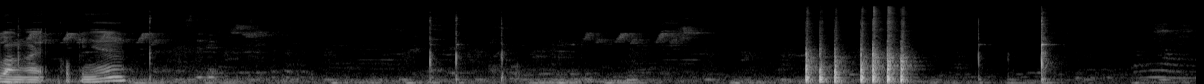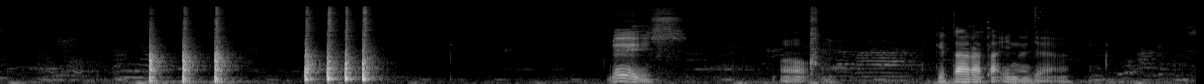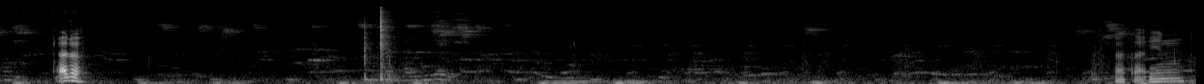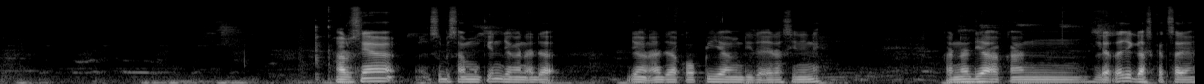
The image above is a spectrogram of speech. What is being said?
tuang kopinya. Guys oh kita ratain aja. Aduh ratain harusnya sebisa mungkin jangan ada jangan ada kopi yang di daerah sini nih. Karena dia akan lihat aja gasket saya.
